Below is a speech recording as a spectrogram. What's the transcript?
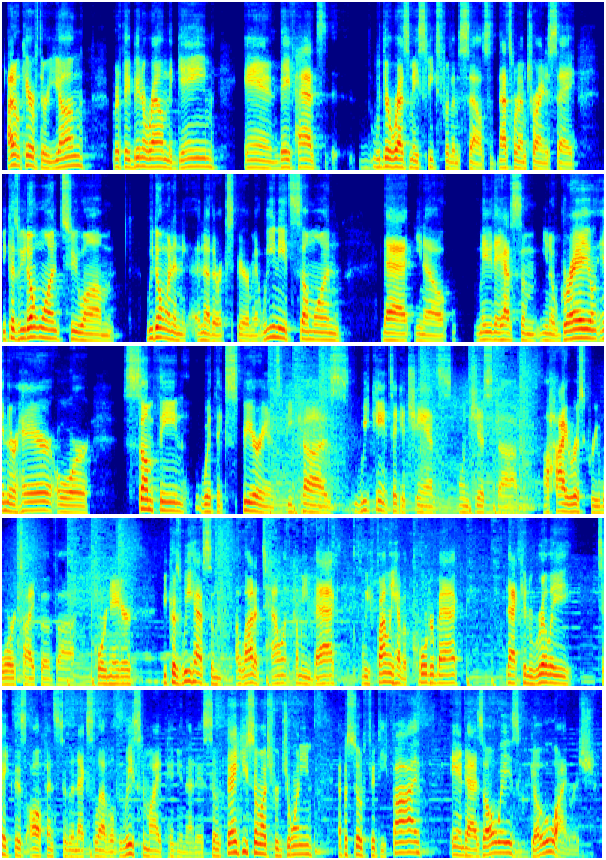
I don't care if they're young, but if they've been around the game and they've had their resume speaks for themselves. That's what I'm trying to say because we don't want to um we don't want an, another experiment. We need someone that, you know, maybe they have some, you know, gray in their hair or something with experience because we can't take a chance on just uh, a high risk reward type of uh, coordinator because we have some a lot of talent coming back. We finally have a quarterback that can really take this offense to the next level, at least in my opinion, that is. So thank you so much for joining episode 55. And as always, go Irish.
